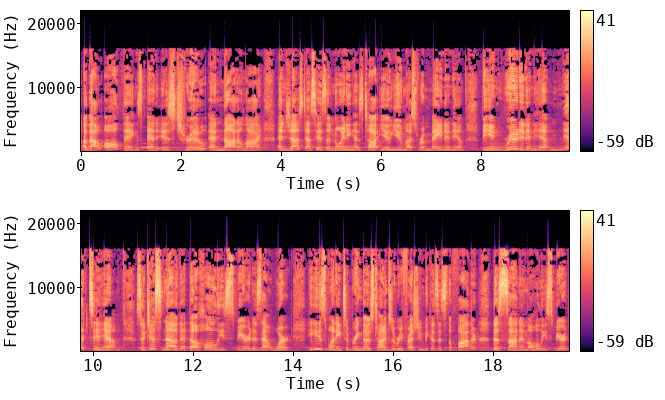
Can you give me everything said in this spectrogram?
about all things and is true and not a lie. And just as his anointing has taught you, you must remain in him, being rooted in him, knit to him. So just know that the Holy Spirit is at work. He's wanting to bring those times of refreshing because it's the Father, the Son, and the Holy Spirit.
